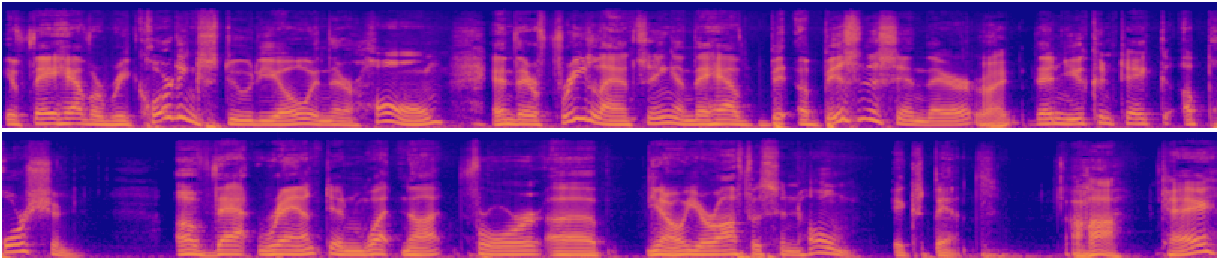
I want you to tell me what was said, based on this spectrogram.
if they have a recording studio in their home and they're freelancing and they have a business in there, right. then you can take a portion of that rent and whatnot for uh, you know your office and home expense. Aha. Okay.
